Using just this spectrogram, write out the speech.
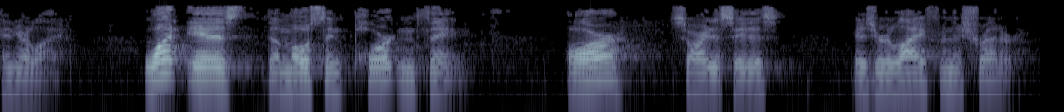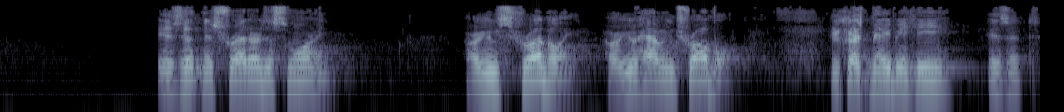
in your life? What is the most important thing? Or, sorry to say this, is your life in the shredder? Is it in the shredder this morning? Are you struggling? Are you having trouble? Because maybe he isn't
